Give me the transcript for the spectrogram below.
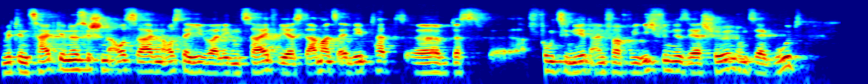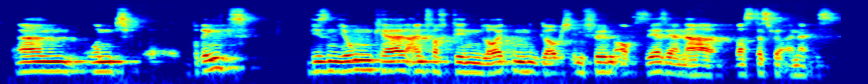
mit den zeitgenössischen Aussagen aus der jeweiligen Zeit, wie er es damals erlebt hat, äh, das äh, funktioniert einfach, wie ich finde, sehr schön und sehr gut ähm, und bringt diesen jungen Kerl einfach den Leuten, glaube ich, im Film auch sehr, sehr nahe, was das für einer ist.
